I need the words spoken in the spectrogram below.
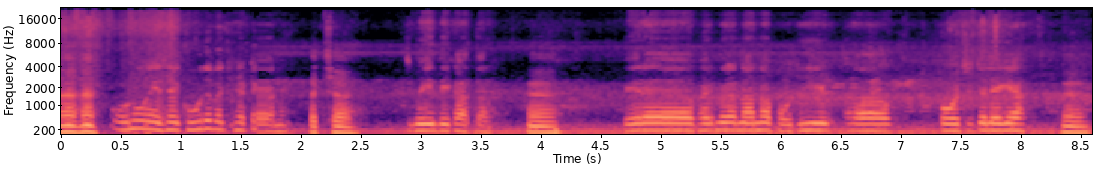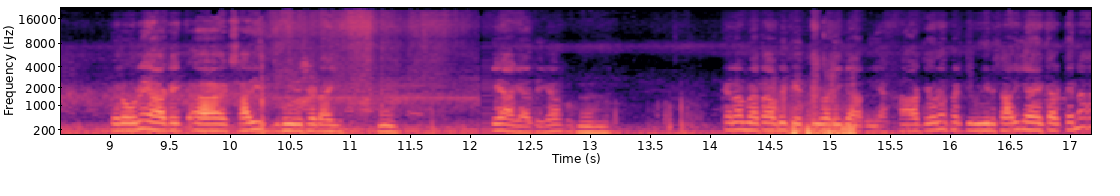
ਹਾਂ ਹਾਂ। ਉਹਨੂੰ ਇਸੇ ਖੂਹ ਦੇ ਵਿੱਚ ਛੱਟ ਗਿਆ ਨੇ ਅੱਛਾ। ਜ਼ਮੀਨ ਦੀ ਖਾਤਰ। ਹਾਂ। ਫਿਰ ਫਿਰ ਮੇਰਾ ਨਾਨਾ ਫੌਜੀ ਫੌਜ 'ਚ ਚਲੇ ਗਿਆ। ਹਾਂ। ਫਿਰ ਉਹਨੇ ਆ ਕੇ ਸਾਰੀ ਜ਼ਮੀਨ ਛਡਾਈ। ਹੂੰ, ਇਹ ਆ ਗਿਆ ਸੀਗਾ ਉਹ। ਹੂੰ, ਕਹਿੰਦਾ ਮੈਂ ਤਾਂ ਆਪਣੀ ਖੇਤੀਬਾੜੀ ਕਰਨੀ ਆ। ਆ ਕੇ ਉਹਨੇ ਫਿਰ ਜ਼ਮੀਨ ਸਾਰੀ ਐਂ ਕਰਕੇ ਨਾ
